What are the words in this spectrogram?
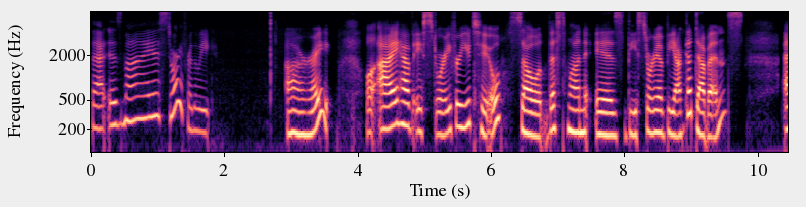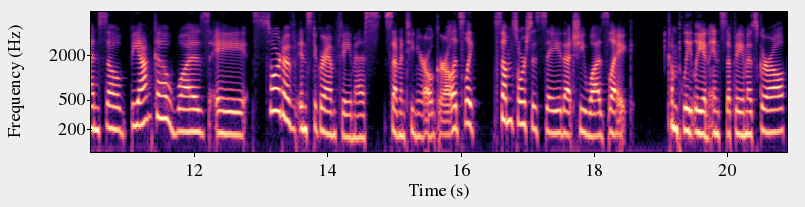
that is my story for the week. All right. Well, I have a story for you too. So, this one is the story of Bianca Devins. And so, Bianca was a sort of Instagram famous 17 year old girl. It's like some sources say that she was like completely an Insta famous girl,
